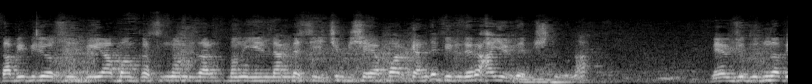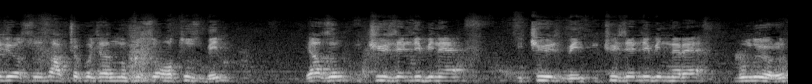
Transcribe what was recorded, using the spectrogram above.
tabi biliyorsunuz Dünya Bankası'ndan biz arıtmanın yenilenmesi için bir şey yaparken de birileri hayır demişti buna. Mevcudunda biliyorsunuz Akçakoca'nın nüfusu 30 bin. Yazın 250 bine 200 bin, 250 binlere buluyoruz.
